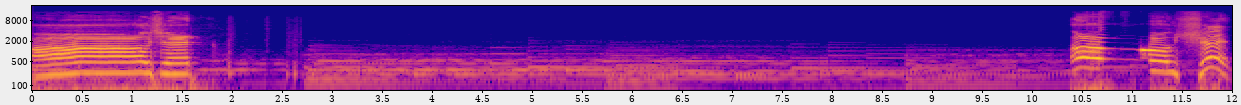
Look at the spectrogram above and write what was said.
Oh, shit! Oh, shit!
